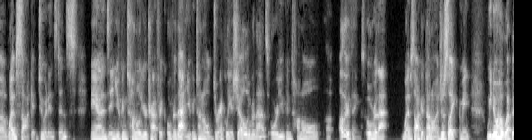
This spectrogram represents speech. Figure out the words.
a WebSocket to an instance and, and you can tunnel your traffic over that. You can tunnel directly a shell over that, or you can tunnel uh, other things over that WebSocket tunnel. And just like, I mean, we know how web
